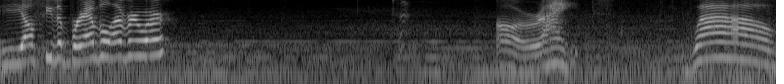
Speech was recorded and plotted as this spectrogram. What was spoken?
Y'all see the bramble everywhere? All right. Wow.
